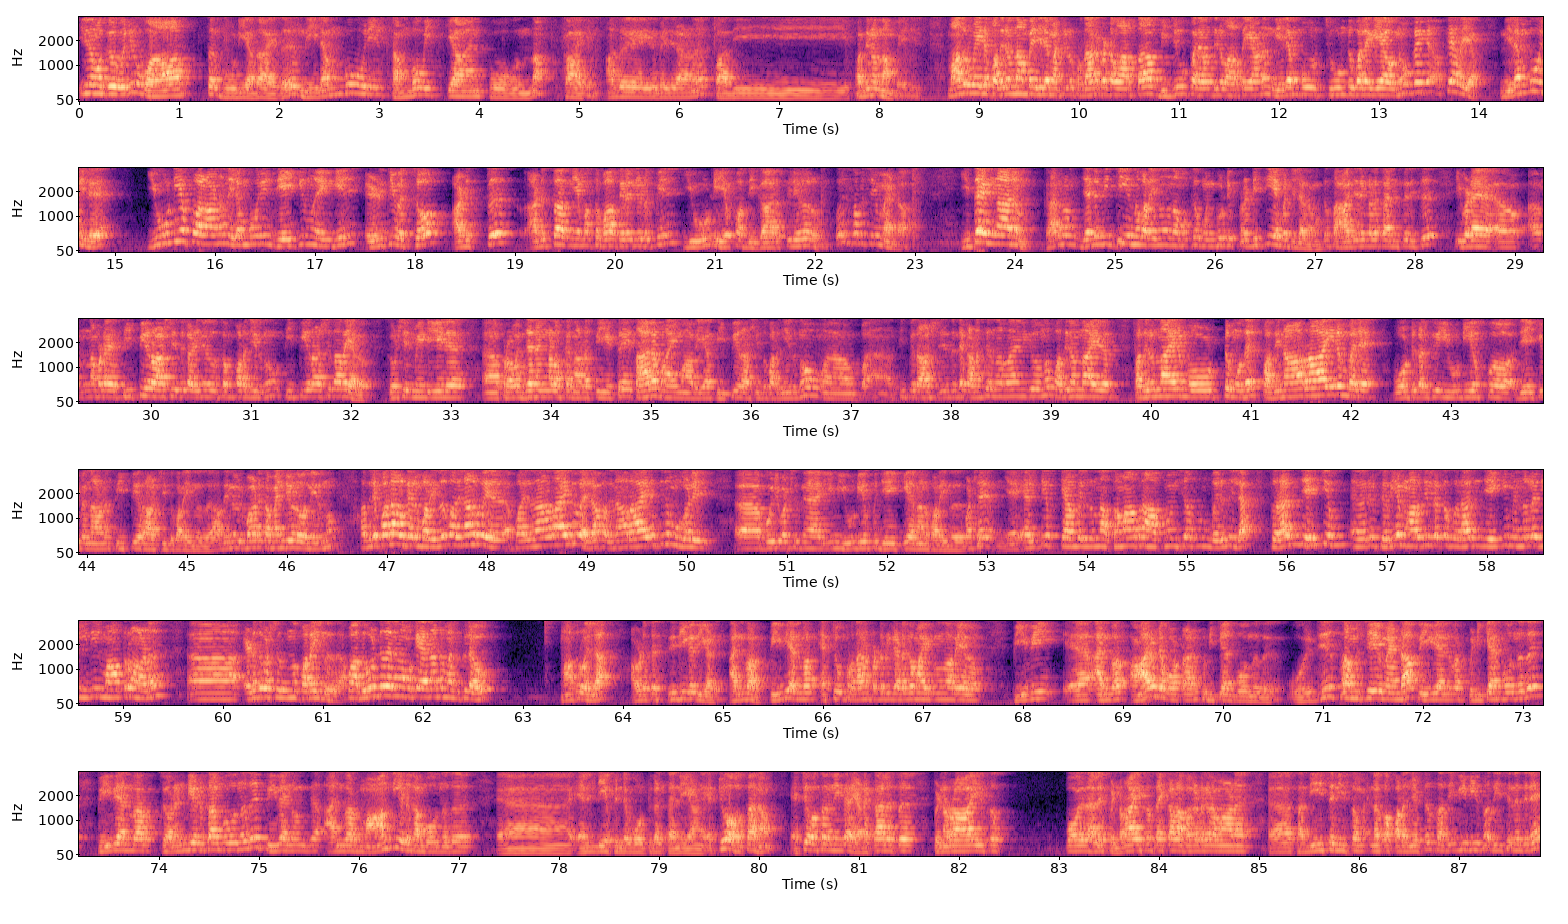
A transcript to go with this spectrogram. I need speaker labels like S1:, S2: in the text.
S1: ഇനി നമുക്ക് ഒരു വാർത്ത കൂടി അതായത് നിലമ്പൂരിൽ സംഭവിക്കാൻ പോകുന്ന കാര്യം അത് ഏത് പേജിലാണ് പതി പതിനൊന്നാം പേജിൽ മാതൃഭൂമിയുടെ പതിനൊന്നാം പേജിലെ മറ്റൊരു പ്രധാനപ്പെട്ട വാർത്ത ബിജു പരവത്തിന്റെ വാർത്തയാണ് നിലമ്പൂർ ചൂണ്ടുപലകയാവുന്നു നമുക്ക് ഒക്കെ അറിയാം നിലമ്പൂരില് യു ഡി എഫ് ആണ് നിലമ്പൂരിൽ ജയിക്കുന്നതെങ്കിൽ എഴുതി വെച്ചോ അടുത്ത് അടുത്ത നിയമസഭാ തിരഞ്ഞെടുപ്പിൽ യു ഡി എഫ് അധികാരത്തിലേറും ഒരു സംശയം വേണ്ട ഇതെങ്ങാനും കാരണം ജനവിധി എന്ന് പറയുന്നത് നമുക്ക് മുൻകൂട്ടി പ്രെഡിക്റ്റ് ചെയ്യാൻ പറ്റില്ല നമുക്ക് സാഹചര്യങ്ങളൊക്കെ അനുസരിച്ച് ഇവിടെ നമ്മുടെ സി പി റാഷിദ് കഴിഞ്ഞ ദിവസം പറഞ്ഞിരുന്നു സി പി റാഷിദ് അറിയാലോ സോഷ്യൽ മീഡിയയിൽ പ്രവചനങ്ങളൊക്കെ നടത്തിയിട്ട് താരമായി മാറിയ സി പി റാഷിദ് പറഞ്ഞിരുന്നു സി പി റാഷിദിന്റെ കണക്ക് എന്ന് പറഞ്ഞാൽ എനിക്ക് തോന്നുന്നു പതിനൊന്നായിരം പതിനൊന്നായിരം വോട്ട് മുതൽ പതിനാറായിരം വരെ വോട്ടുകൾക്ക് യു ഡി എഫ് ജയിക്കുമെന്നാണ് സി പി റാഷിദ് പറയുന്നത് അതിന് ഒരുപാട് കമന്റുകൾ വന്നിരുന്നു അതിന് പല ആൾക്കാരും പറയുന്നത് പതിനാറ് പതിനാറായിരം അല്ല പതിനാറായിരത്തിന് മുകളിൽ ഭൂരിപക്ഷത്തിനായിരിക്കും യു ഡി എഫ് ജയിക്കുക എന്നാണ് പറയുന്നത് പക്ഷേ എൽ ഡി എഫ് ക്യാമ്പിൽ നിന്ന് അത്രമാത്രം ആത്മവിശ്വാസം വരുന്നില്ല സ്വരാജ് ജയിക്കും ഒരു ചെറിയ മാർജിനിലൊക്കെ സ്വരാജ് ജയിക്കും എന്നുള്ള രീതിയിൽ മാത്രമാണ് ഇടതുപക്ഷത്തു നിന്ന് പറയുന്നത് അപ്പൊ അതുകൊണ്ട് തന്നെ നമുക്ക് ഏതാണ്ട് മനസ്സിലാവും മാത്രമല്ല അവിടുത്തെ സ്ഥിതിഗതികൾ അൻവർ പി വി അൻവർ ഏറ്റവും പ്രധാനപ്പെട്ട ഒരു ഘടകമായിരുന്നു അറിയാലോ പി വി അൻവർ ആരുടെ വോട്ടാണ് പിടിക്കാൻ പോകുന്നത് ഒരു സംശയം വേണ്ട പി വി അൻവർ പിടിക്കാൻ പോകുന്നത് പി വി അൻവർ ചൊരണ്ടി എടുക്കാൻ പോകുന്നത് പി വി അൻവർ മാന്തി എടുക്കാൻ പോകുന്നത് എൽ ഡി എഫിന്റെ വോട്ടുകൾ തന്നെയാണ് ഏറ്റവും അവസാനം ഏറ്റവും അവസാനം നിങ്ങൾ ഇടക്കാലത്ത് പിണറായി പോലെ അല്ലെ പിണറായിസത്തേക്കാൾ അപകടകരമാണ് സതീശനിസം എന്നൊക്കെ പറഞ്ഞിട്ട് സതി വി ഡി സതീശനെതിരെ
